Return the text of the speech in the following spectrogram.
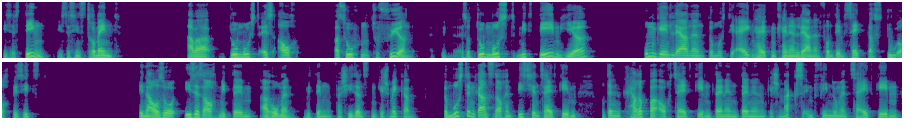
dieses Ding ist das Instrument, aber du musst es auch versuchen zu führen. Also du musst mit dem hier umgehen lernen, du musst die Eigenheiten kennenlernen von dem Set, das du auch besitzt. Genauso ist es auch mit dem Aromen, mit den verschiedensten Geschmäckern. Du musst dem Ganzen auch ein bisschen Zeit geben und deinem Körper auch Zeit geben, deinen, deinen Geschmacksempfindungen Zeit geben,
